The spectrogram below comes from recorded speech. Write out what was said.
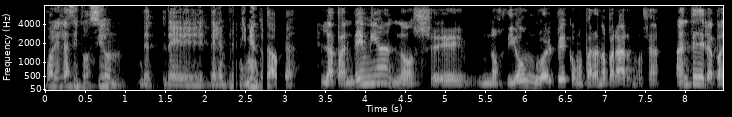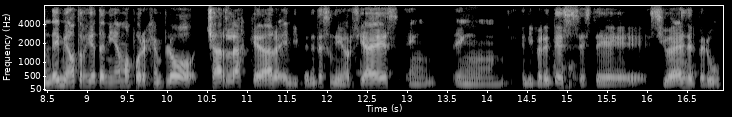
¿Cuál es la situación del emprendimiento ahora? La pandemia nos, eh, nos dio un golpe como para no pararnos. O sea, antes de la pandemia nosotros ya teníamos, por ejemplo, charlas que dar en diferentes universidades, en, en, diferentes este, ciudades del Perú,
